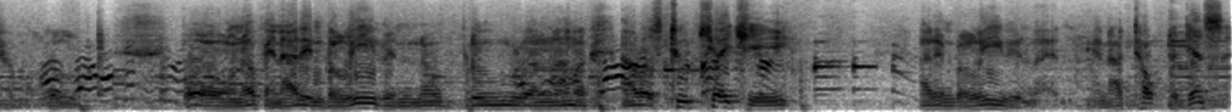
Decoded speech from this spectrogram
from a little boy on up, and I didn't believe in no blues or none of. I was too churchy. I didn't believe in that, and I talked against it.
